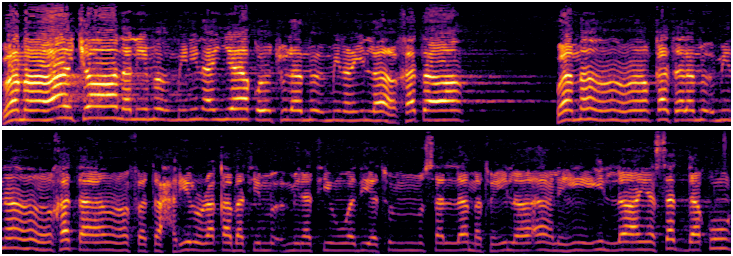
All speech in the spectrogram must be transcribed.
وما كان لمؤمن أن يقتل مؤمنا إلا خطأ. ومن قتل مؤمنا خطأ فتحرير رقبة مؤمنة ودية مسلمة إلى أهله إلا يصدقوا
